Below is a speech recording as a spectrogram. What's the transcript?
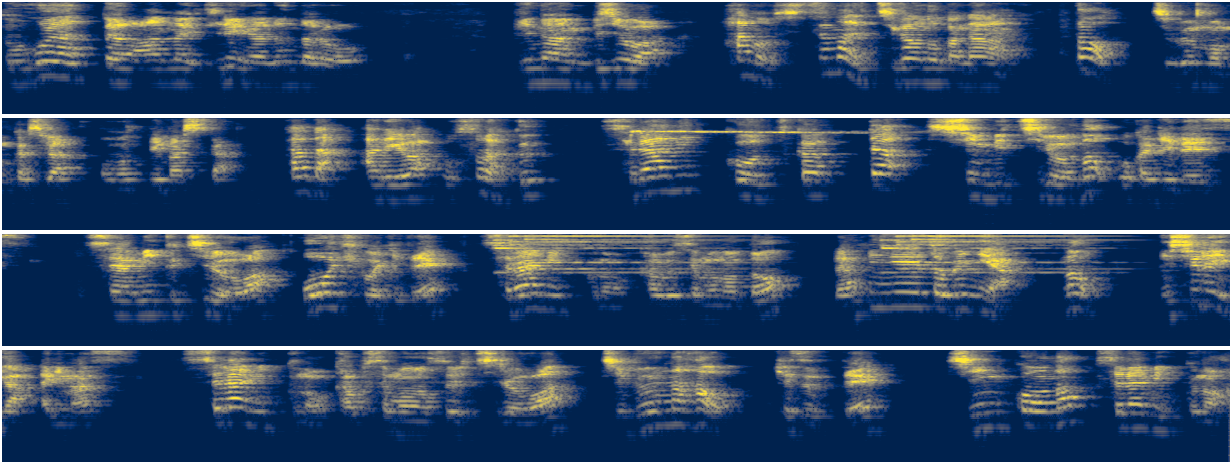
どうやったらあんなに綺麗になるんだろう美男美女は歯の質まで違うのかな？と自分も昔は思っていました。ただあれはおそらくセラミックを使った神秘治療のおかげです。セラミック治療は大きく分けてセラミックのかぶせ物とラミネートベニアの2種類があります。セラミックのかぶせ物をする治療は自分の歯を削って人工のセラミックの歯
